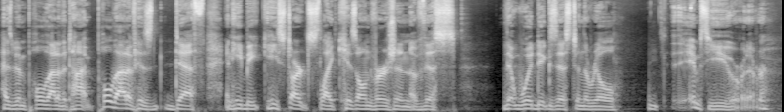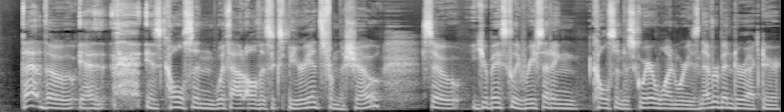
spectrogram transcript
has been pulled out of the time pulled out of his death, and he be, he starts like his own version of this that would exist in the real MCU or whatever. That though is, Coulson without all this experience from the show. So you're basically resetting Coulson to square one where he's never been director.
